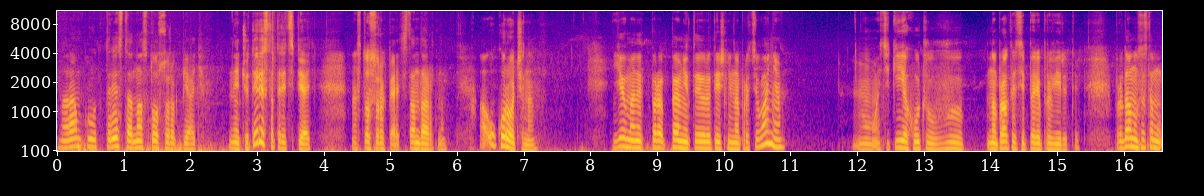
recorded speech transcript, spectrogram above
на рамку 300 на 145. Не 435 на 145 стандартно, а укорочена. Є в мене певні теоретичні напрацювання, ось, які я хочу в, на практиці перепровірити. Про дану систему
